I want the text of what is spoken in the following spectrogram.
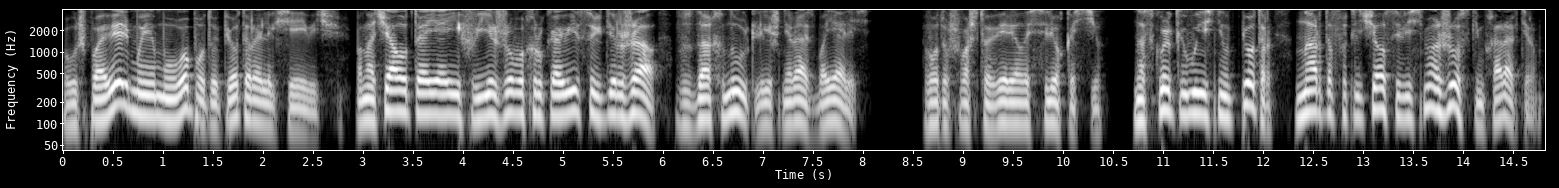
Уж поверь моему опыту, Петр Алексеевич. Поначалу-то я их в ежовых рукавицах держал, вздохнуть лишний раз боялись. Вот уж во что верилось с легкостью. Насколько выяснил Петр, Нартов отличался весьма жестким характером.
